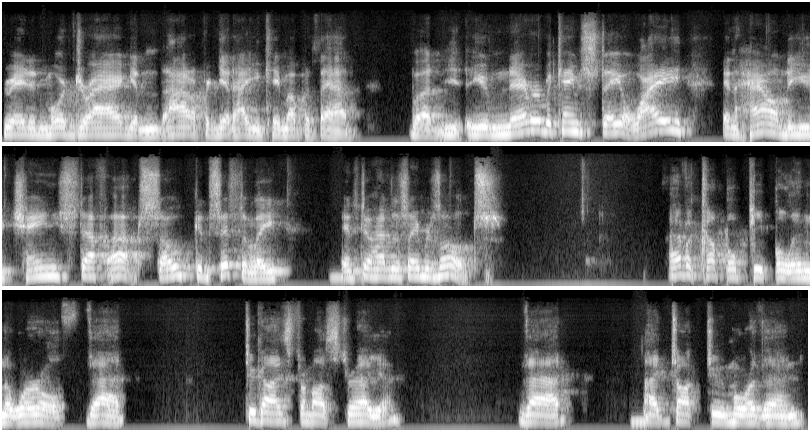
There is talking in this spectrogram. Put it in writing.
created more drag, and I don't forget how you came up with that. But you, you never became stale. Why and how do you change stuff up so consistently and still have the same results? I have a couple people in the world that two guys from Australia that I talk to more than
